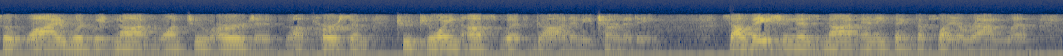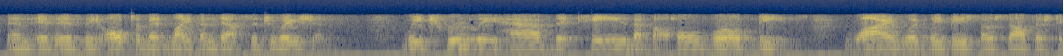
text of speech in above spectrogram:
So why would we not want to urge a, a person to join us with God in eternity? Salvation is not anything to play around with, and it is the ultimate life and death situation. We truly have the key that the whole world needs. Why would we be so selfish to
